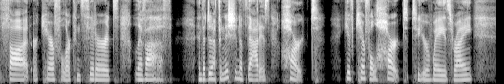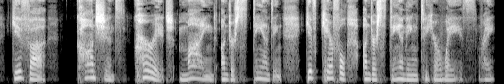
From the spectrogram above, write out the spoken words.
thought or careful or consider, it's levav. And the definition of that is heart. Give careful heart to your ways, right? Give uh, conscience, courage, mind, understanding. Give careful understanding to your ways, right?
